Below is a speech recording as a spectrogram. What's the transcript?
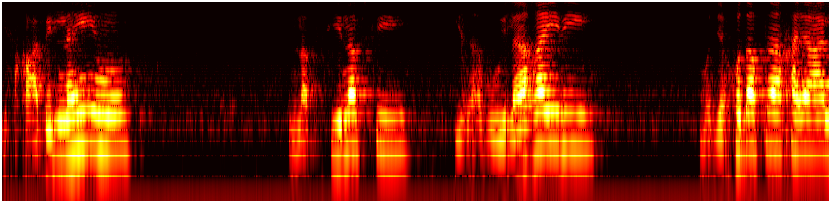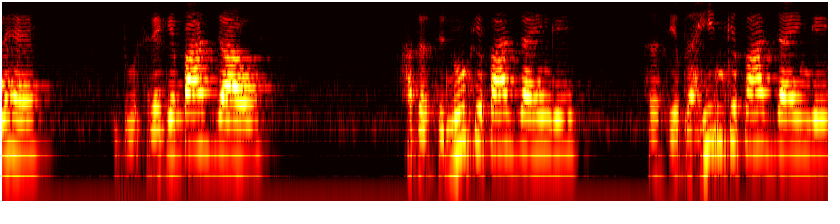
اس قابل نہیں ہوں۔ نفسی نفسی، اذهبوا الى غیری مجھے خود اپنا خیال ہے، دوسرے کے پاس جاؤ، حضرت نو کے پاس جائیں گے، حضرت ابراہیم کے پاس جائیں گے،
